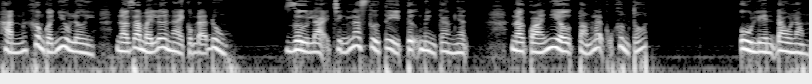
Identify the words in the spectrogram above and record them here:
Hắn không có nhiều lời, nói ra mấy lời này cũng đã đủ. dừ lại chính là sư tỷ tự mình cảm nhận. Nói quá nhiều tóm lại cũng không tốt. U liền đau lòng,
